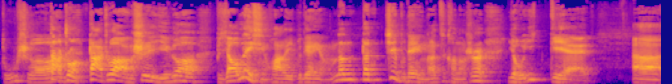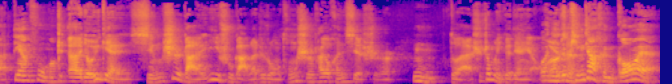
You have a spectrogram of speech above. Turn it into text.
毒蛇大壮大壮是一个比较类型化的一部电影，那那这部电影呢，可能是有一点。呃，颠覆吗？呃，有一点形式感、艺术感的这种，同时它又很写实。嗯，对，是这么一个电影。哇，你的评价很高哎。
